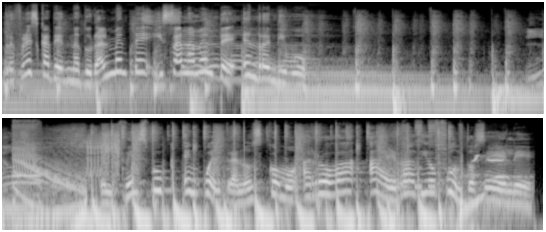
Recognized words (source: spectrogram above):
Refrescate naturalmente y sanamente en Rendezvous. En Facebook encuéntranos como arroba aeradio.cl.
